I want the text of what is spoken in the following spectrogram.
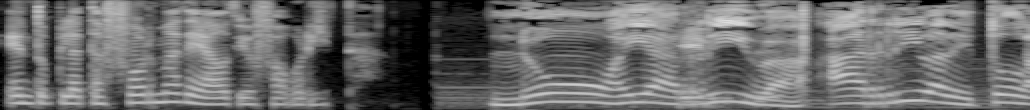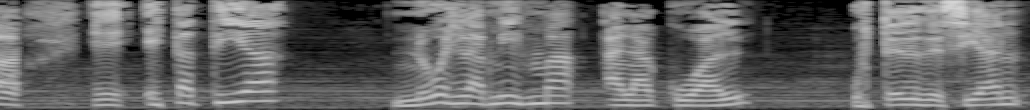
en tu plataforma de audio favorita. No, ahí arriba, arriba de todo. Eh, esta tía no es la misma a la cual ustedes decían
